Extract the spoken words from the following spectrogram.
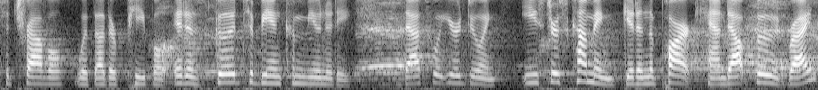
to travel with other people, it is good to be in community. That's what you're doing. Easter's coming. Get in the park, hand out food, right?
